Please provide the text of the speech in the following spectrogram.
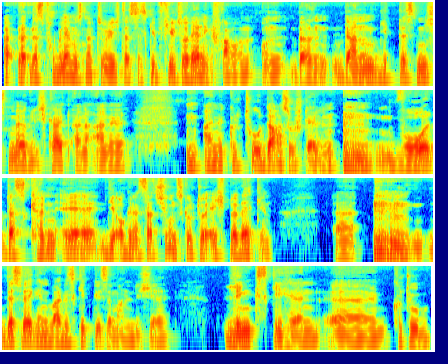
Äh, das Problem ist natürlich, dass es gibt viel zu wenig Frauen und dann, dann gibt es nicht Möglichkeit, eine, eine, eine Kultur darzustellen, wo das können äh, die Organisationskultur echt bewirken. Äh, deswegen, weil es gibt diese männliche Linksgehirn-Kultur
